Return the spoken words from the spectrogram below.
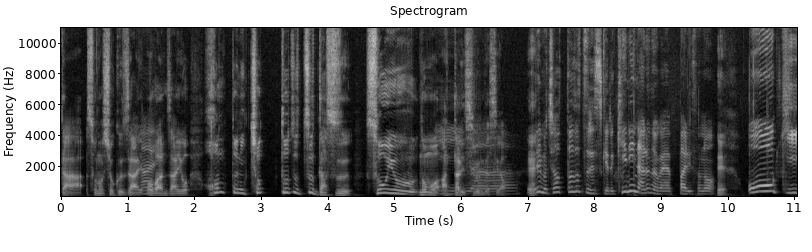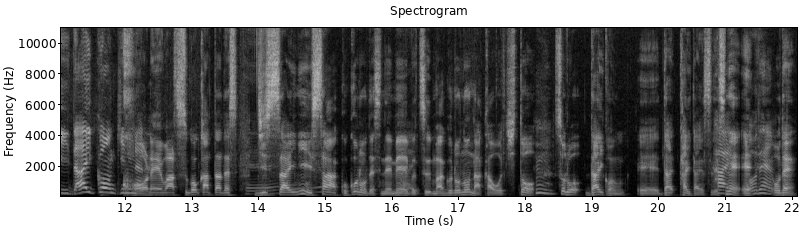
たその食材、はい、おばんざいを本当にちょっとずつ出すそういうのもあったりするんですよ。でもちょっとずつですけど気になるのがやっぱりその大きい大根気になる。これはすごかったです。実際にさあここのですね名物、はい、マグロの中落ちと、うん、その大根、えー、だ炊いたやつですね、はい、えおでん。おでん。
